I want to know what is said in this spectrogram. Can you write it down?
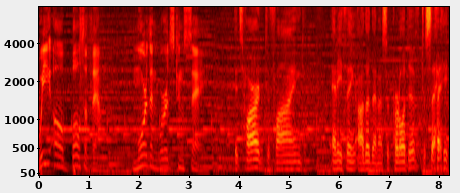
We owe both of them more than words can say. It's hard to find anything other than a superlative to say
